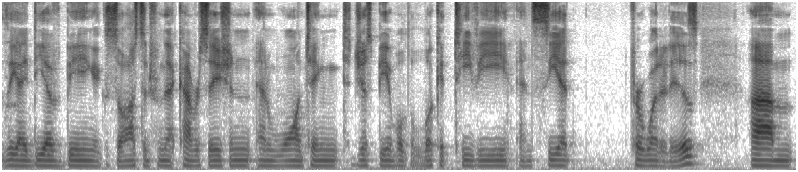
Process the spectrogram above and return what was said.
the idea of being exhausted from that conversation and wanting to just be able to look at TV and see it for what it is. Um,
